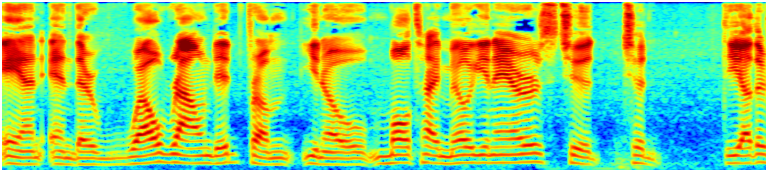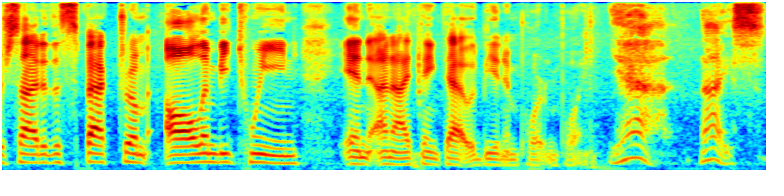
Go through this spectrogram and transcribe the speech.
And and they're well rounded from, you know, multimillionaires to to the other side of the spectrum, all in between. And and I think that would be an important point. Yeah. Nice.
